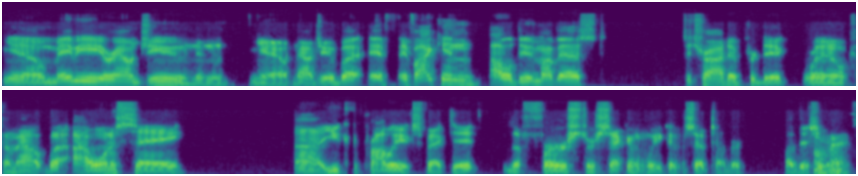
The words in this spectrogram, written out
you know, maybe around June, and then you know, now June. But if if I can, I will do my best to try to predict when it'll come out. But I want to say, uh, you could probably expect it the first or second week of September of this year. Okay.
